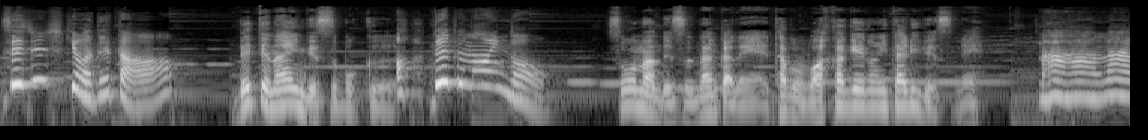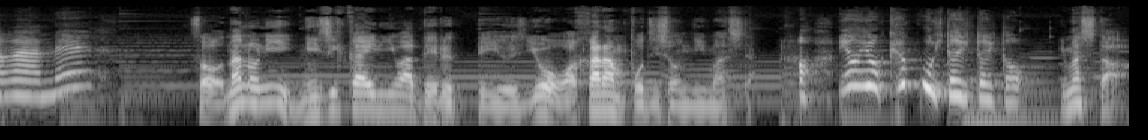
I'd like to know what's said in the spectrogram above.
成人式は出た？出てないんです、僕。あ、出てないんだ。あそうなんです。なんかね、多分若気の至りですね。あ、まあまあね。そう。なのに、二次会には出るっていう、ようわからんポジションにいました。あ、いやいや、結構いたいたいた。いました？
